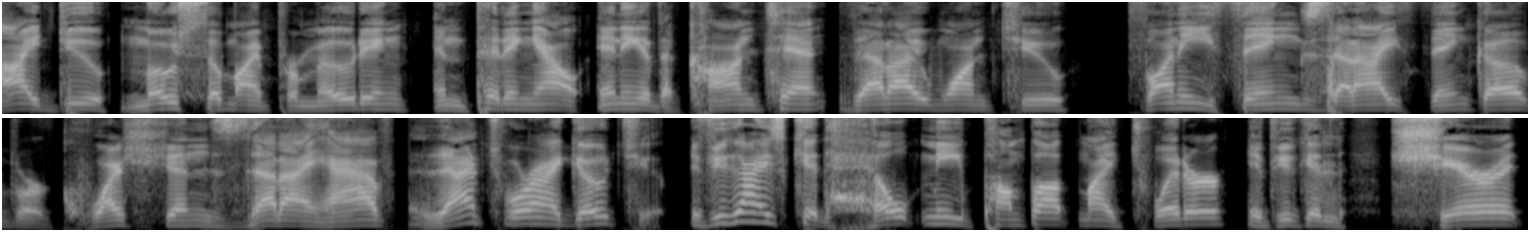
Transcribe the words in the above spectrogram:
I do most of my promoting and putting out any of the content that I want to funny things that I think of or questions that I have, that's where I go to. If you guys could help me pump up my Twitter, if you could share it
